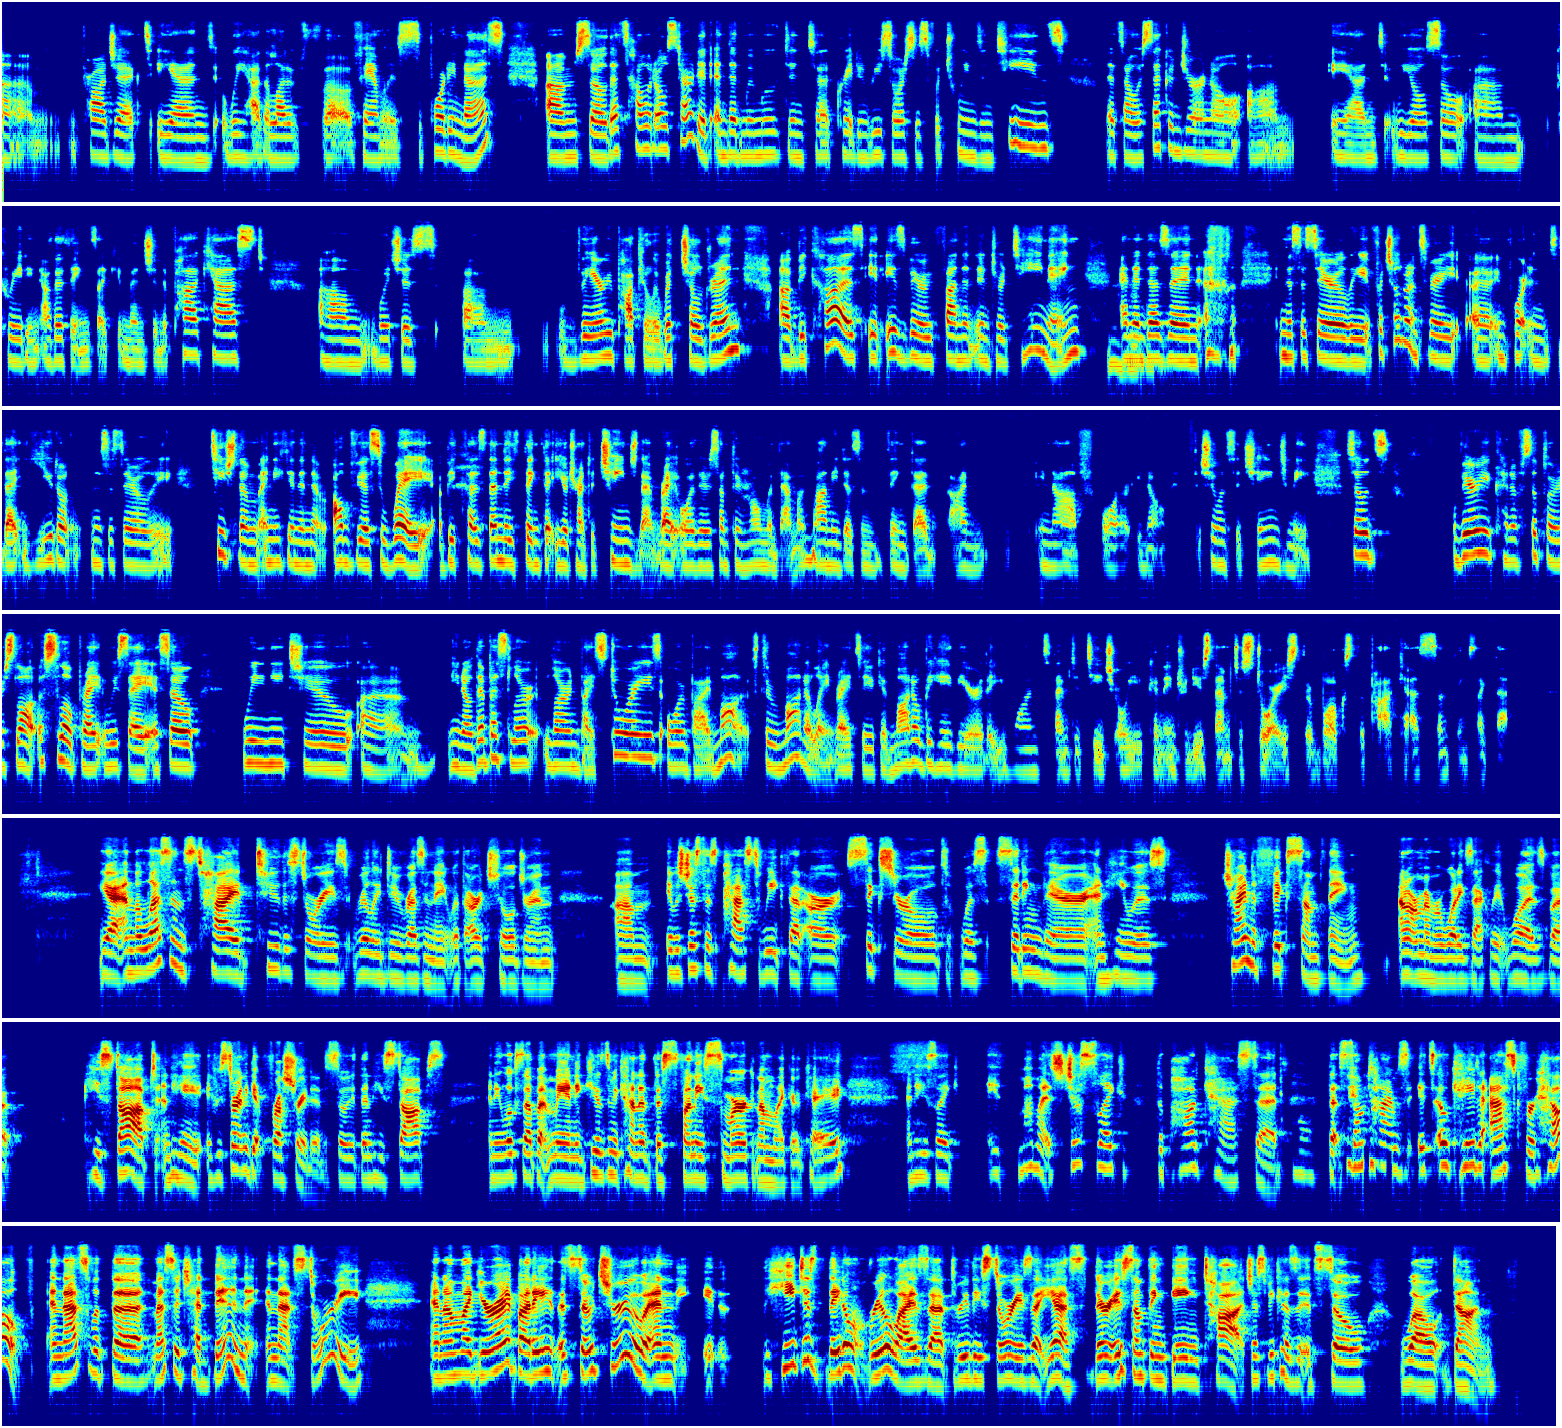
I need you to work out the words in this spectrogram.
um, project, and we had a lot of uh, families supporting us. Um, so that's how it all started. And then we moved into creating resources for tweens and teens. That's our second journal. Um, and we also um, creating other things like you mentioned the podcast um, which is um, very popular with children uh, because it is very fun and entertaining mm-hmm. and it mm-hmm. doesn't necessarily for children it's very uh, important that you don't necessarily teach them anything in an obvious way because then they think that you're trying to change them right or there's something wrong with them or mommy doesn't think that i'm enough or you know she wants to change me so it's very kind of simpler slope, slope right we say so we need to um, you know they're best lear- learned by stories or by through modeling right? So you can model behavior that you want them to teach or you can introduce them to stories through books through podcasts and things like that. Yeah and the lessons tied to the stories really do resonate with our children. Um, it was just this past week that our six year old was sitting there and he was trying to fix something. I don't remember what exactly it was but he stopped and he he was starting to get frustrated. So then he stops and he looks up at me and he gives me kind of this funny smirk and I'm like, okay. And he's like, Mama, it's just like the podcast said that sometimes it's okay to ask for help. And that's what the message had been in that story. And I'm like, you're right, buddy. That's so true. And it, he just, they don't realize that through these stories that yes, there is something being taught just because it's so well done.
